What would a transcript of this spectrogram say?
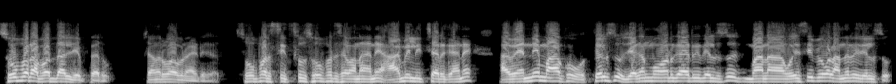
సూపర్ అబద్ధాలు చెప్పారు చంద్రబాబు నాయుడు గారు. సూపర్ సిక్స్ సూపర్ సెవెన్ అని హామీలు ఇచ్చారు కానీ అవన్నీ మాకు తెలుసు. జగన్మోహన్ గారికి తెలుసు మన వైసీపీ వాళ్ళందరికీ తెలుసు.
